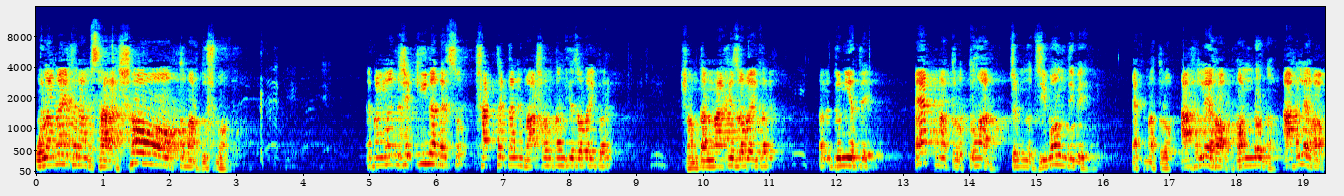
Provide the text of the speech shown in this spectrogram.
ওলামায় সারা সব তোমার দুশ্মন। বাংলাদেশে কি না দেখছ? টানে মা সন্তানকে জবাই করে, সন্তান মাকে জবাই করে। তাহলে দুনিয়াতে একমাত্র তোমার জন্য জীবন দিবে একমাত্র আহলে হক ভণ্ড না, আহলে হক,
